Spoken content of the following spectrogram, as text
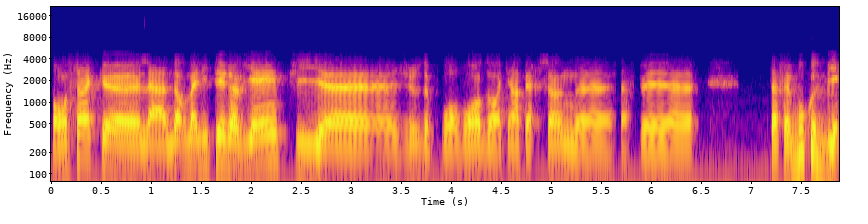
on sent que la normalité revient, puis euh, juste de pouvoir voir du hockey en personne, euh, ça fait euh, ça fait beaucoup de bien.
